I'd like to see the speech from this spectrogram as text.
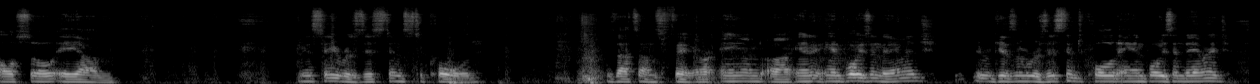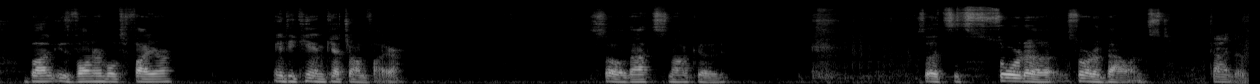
also a um I'm gonna say resistance to cold. Because that sounds fair. And uh and, and poison damage. It gives him resistant to cold and poison damage, but is vulnerable to fire. And he can catch on fire. So that's not good. so it's it's sorta sorta balanced, kind of.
